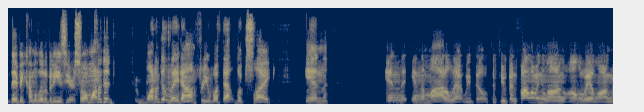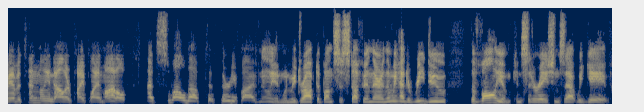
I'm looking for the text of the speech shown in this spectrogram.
they become a little bit easier. So I wanted to wanted to lay down for you what that looks like in in the, in the model that we built. If you've been following along all the way along, we have a $10 million pipeline model that swelled up to 35 million when we dropped a bunch of stuff in there and then we had to redo the volume considerations that we gave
